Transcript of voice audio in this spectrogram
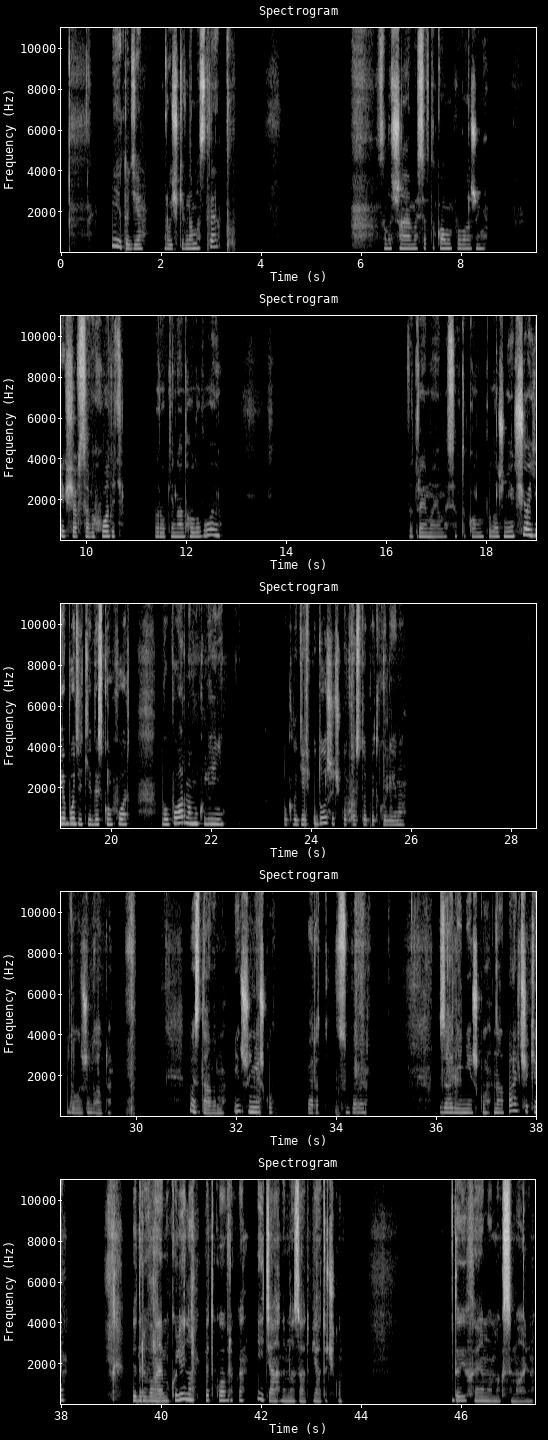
І тоді ручки в намасте. Залишаємося в такому положенні. Якщо все виходить, руки над головою, затримуємося в такому положенні. Якщо є будь-який дискомфорт в опорному коліні, покладіть подушечку просто під коліно. Дуже добре. Ми ставимо іншу ніжку перед собою задню ніжку на пальчики, Відриваємо коліно під коврика і тягнемо назад п'яточку. Дихаємо максимально.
